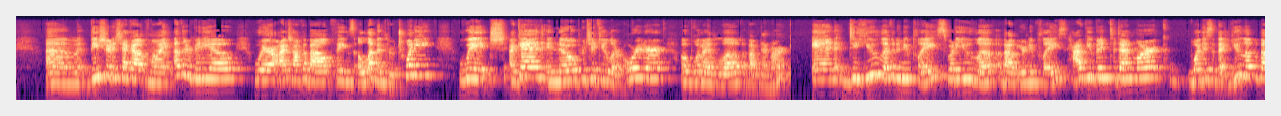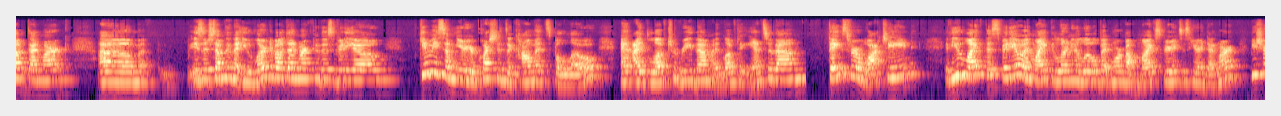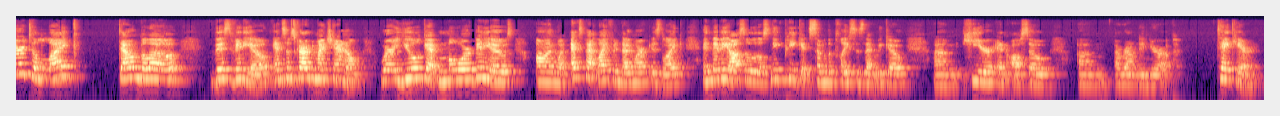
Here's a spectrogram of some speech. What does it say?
Um, be sure to check out my other video where I talk about things 11 through 20, which again, in no particular order of what I love about Denmark. And do you live in a new place? What do you love about your new place? Have you been to Denmark? What is it that you love about Denmark? Um, is there something that you learned about Denmark through this video? Give me some of your questions and comments below, and I'd love to read them. I'd love to answer them. Thanks for watching. If you like this video and like learning a little bit more about my experiences here in Denmark, be sure to like down below this video and subscribe to my channel where you'll get more videos on what expat life in Denmark is like and maybe also a little sneak peek at some of the places that we go um, here and also um, around in Europe. Take care.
